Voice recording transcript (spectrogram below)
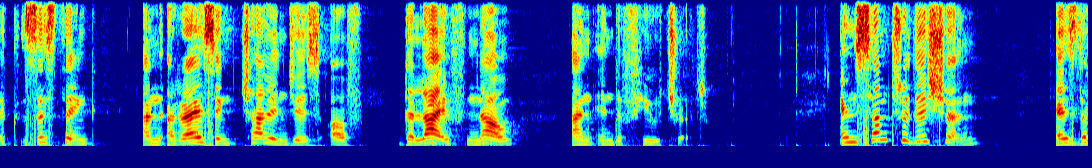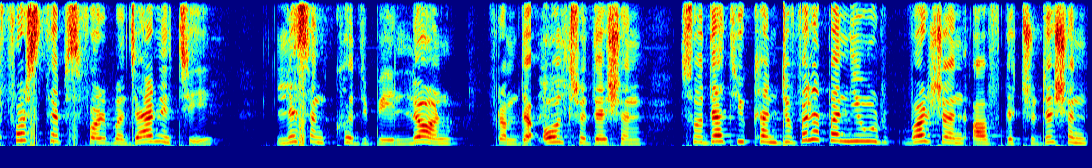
existing and arising challenges of the life now and in the future. In some tradition, as the first steps for modernity, lesson could be learned from the old tradition so that you can develop a new version of the tradition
